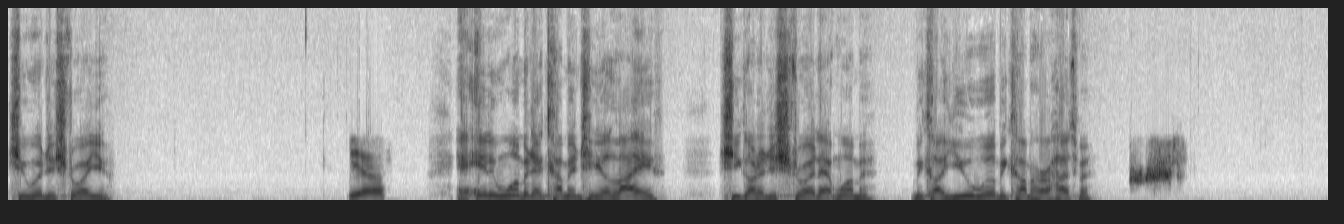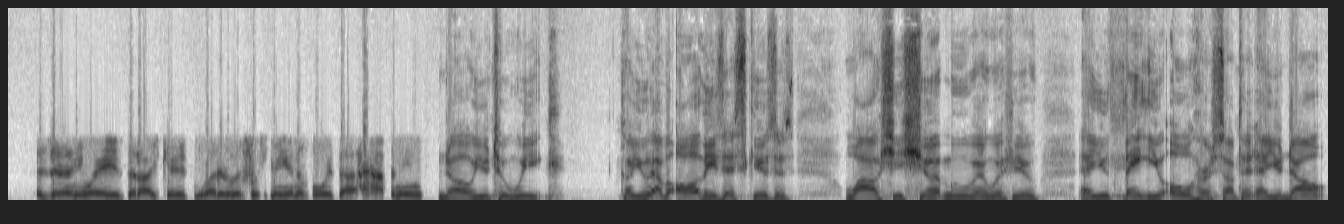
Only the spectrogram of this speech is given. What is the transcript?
She will destroy you. Yeah. And any woman that come into your life, she gonna destroy that woman because you will become her husband. Is there any way that I could let her live with me and avoid that happening? No, you're too weak. Because you have all these excuses while she should move in with you, and you think you owe her something, and you don't.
